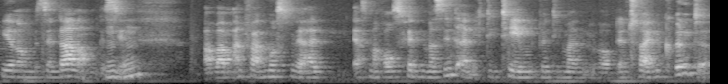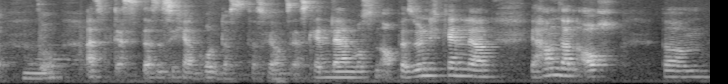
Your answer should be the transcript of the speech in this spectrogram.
hier noch ein bisschen, da noch ein bisschen. Mhm. Aber am Anfang mussten wir halt erstmal rausfinden, was sind eigentlich die Themen, über die man überhaupt entscheiden könnte. Mhm. So, also das, das ist sicher ein Grund, dass, dass wir uns erst kennenlernen mussten, auch persönlich kennenlernen. Wir haben dann auch ähm,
